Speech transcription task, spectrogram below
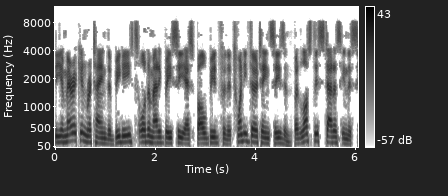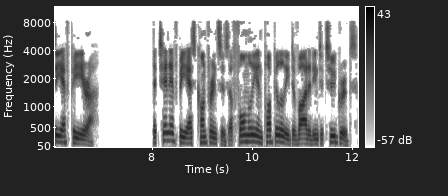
The American retained the Big East's automatic BCS Bowl bid for the 2013 season, but lost this status in the CFP era. The 10 FBS conferences are formally and popularly divided into two groups,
